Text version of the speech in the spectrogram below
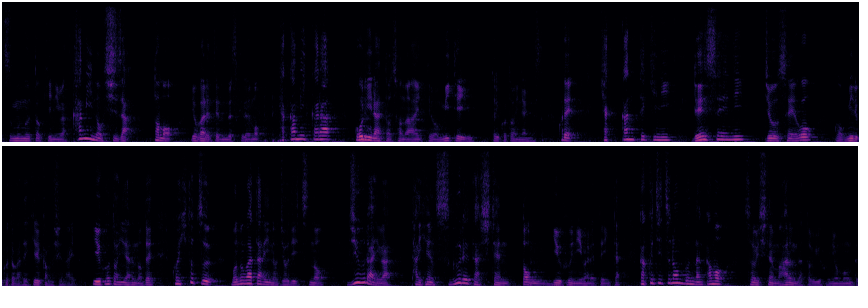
紡ぐ時には神の視座とも呼ばれてるんですけれども高みからゴリラとその相手を見ているということになります。これ客観的に冷静に情勢をこう見ることができるかもしれないということになるのでこれ一つ物語の叙述の従来は大変優れた視点というふうに言われていた、学術論文なんかもそういう視点もあるんだというふうに思うんで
